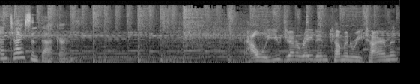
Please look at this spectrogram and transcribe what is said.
and Tyson Thacker. How will you generate income in retirement?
